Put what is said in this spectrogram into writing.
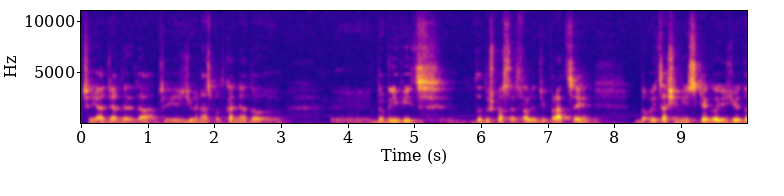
czy Jadzia Dylda, czy jeździły na spotkania do, y, do Gliwic, do Duszpasterstwa Ludzi Pracy, do Ojca Siemińskiego, jeździły do,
